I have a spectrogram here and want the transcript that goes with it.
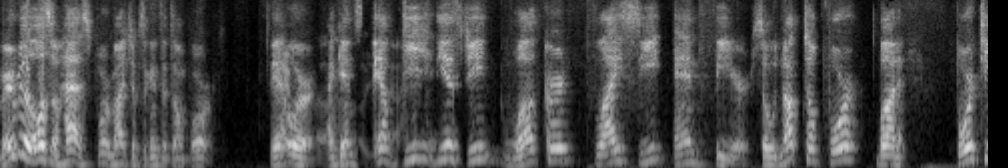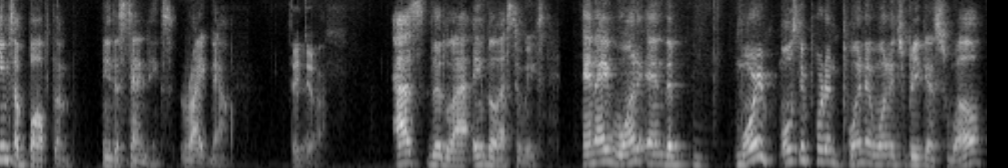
Maryville also has four matchups against the top four. Yeah, Yeah, or uh, against they have D, DSG, Wildcard, Fly C, and Fear. So not top four, but four teams above them in the standings right now. They do. As the la- in the last two weeks. And I want and the more most important point I wanted to bring as well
